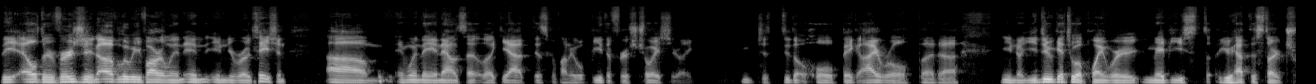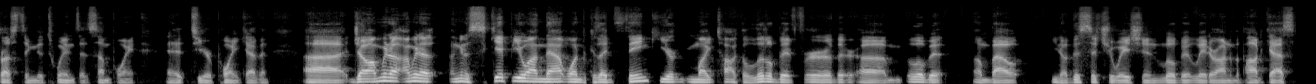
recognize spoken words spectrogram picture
the elder version of Louie Varland in, in your rotation? Um, and when they announced that, like, yeah, DeSclafani will be the first choice, you're like, just do the whole big eye roll. But, uh, you know you do get to a point where maybe you st- you have to start trusting the twins at some point uh, to your point kevin. Uh, joe i'm gonna i'm gonna i'm gonna skip you on that one because i think you might talk a little bit further um, a little bit about you know this situation a little bit later on in the podcast.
